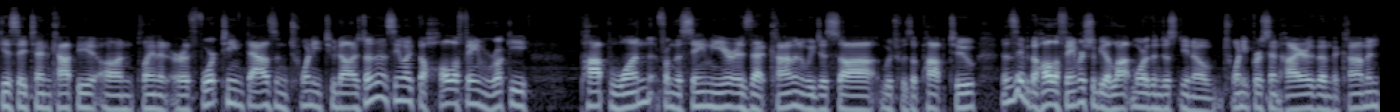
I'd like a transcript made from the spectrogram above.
PSA 10 copy on planet Earth. $14,022. Doesn't that seem like the Hall of Fame rookie Pop 1 from the same year as that common we just saw, which was a Pop 2. Doesn't seem like the Hall of Famer should be a lot more than just, you know, 20% higher than the common.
